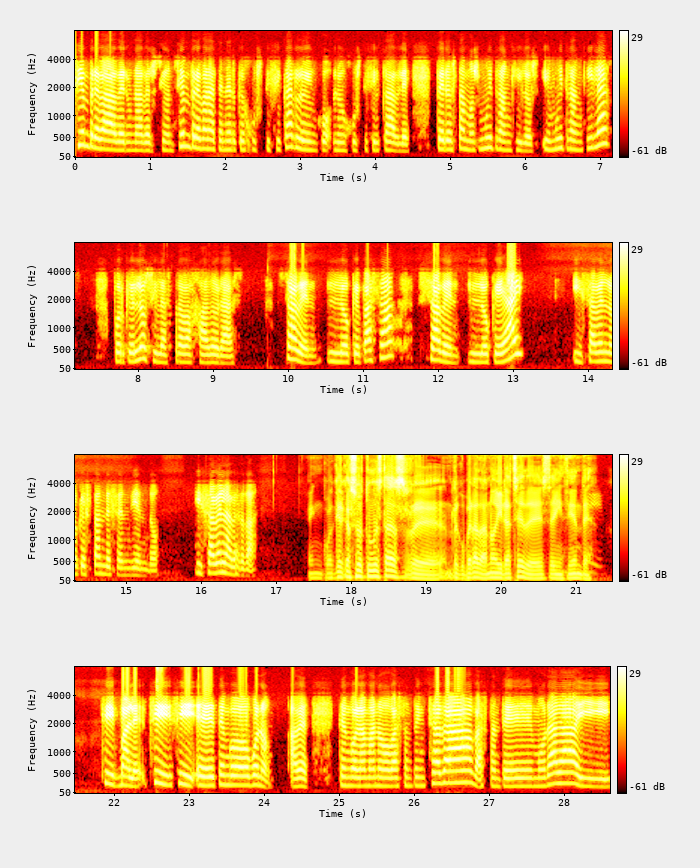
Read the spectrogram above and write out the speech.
siempre va a haber una versión, siempre van a tener que justificar lo, lo injustificable, pero estamos muy tranquilos y muy tranquilas porque los y las trabajadoras saben lo que pasa, saben lo que hay y saben lo que están defendiendo y saben la verdad. En cualquier caso, tú estás recuperada, ¿no, Irache, de este incidente? Sí, vale, sí, sí, eh, tengo, bueno, a ver, tengo la mano bastante hinchada, bastante morada y,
